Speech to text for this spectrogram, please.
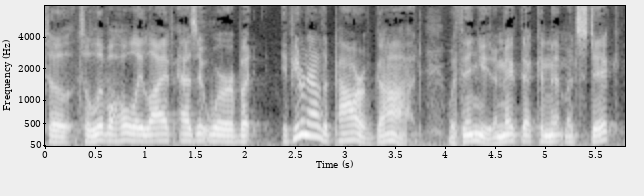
to, to live a holy life, as it were, but if you don't have the power of God within you to make that commitment stick,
